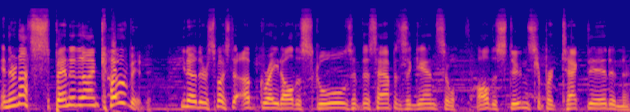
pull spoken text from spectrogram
And they're not spending it on COVID. You know, they're supposed to upgrade all the schools if this happens again, so all the students are protected and the,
